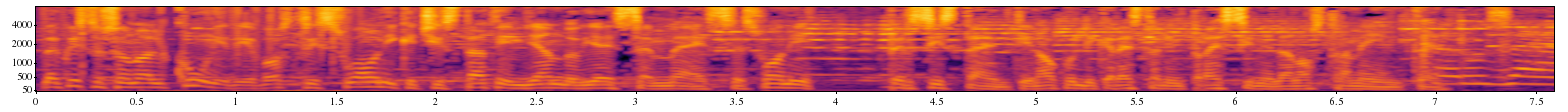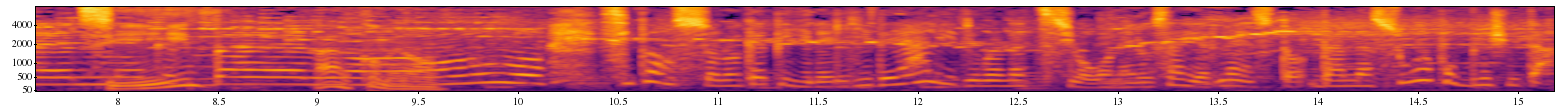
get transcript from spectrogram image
Beh, questi sono alcuni dei vostri suoni che ci state inviando via sms, suoni persistenti, no? Quelli che restano impressi nella nostra mente. Carosello, Sì? che bello! Ah, come no? Si possono capire gli ideali di una nazione, lo sai Ernesto, dalla sua pubblicità.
